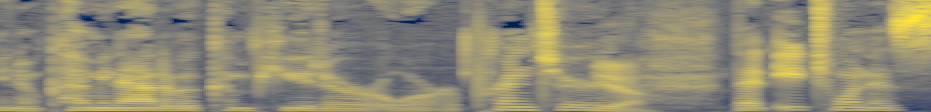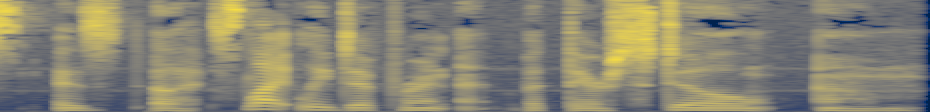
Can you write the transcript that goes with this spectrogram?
you know, coming out of a computer or a printer Yeah. that each one is is uh, slightly different, but they're still um,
